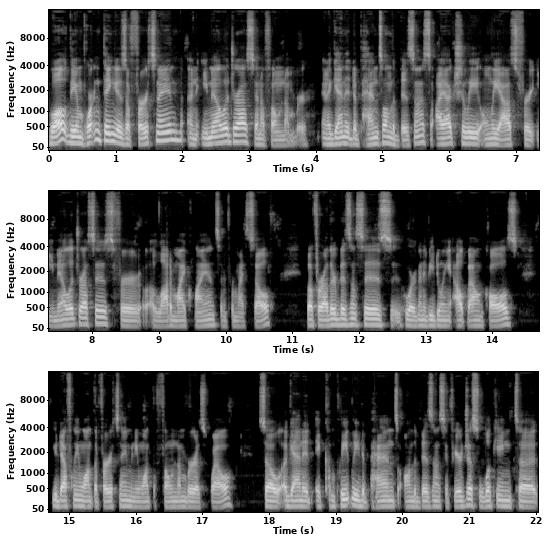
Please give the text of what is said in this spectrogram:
Well, the important thing is a first name, an email address, and a phone number. And again, it depends on the business. I actually only ask for email addresses for a lot of my clients and for myself. But for other businesses who are going to be doing outbound calls, you definitely want the first name and you want the phone number as well. So again, it, it completely depends on the business. If you're just looking to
